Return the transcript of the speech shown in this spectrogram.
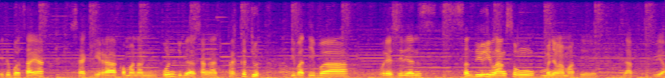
Itu buat saya, saya kira komandan pun juga sangat terkejut tiba-tiba Presiden sendiri langsung menyelamati beliau.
